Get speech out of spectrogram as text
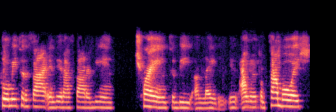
pulled me to the side and then I started being trained to be a lady. It- I went from tomboyish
